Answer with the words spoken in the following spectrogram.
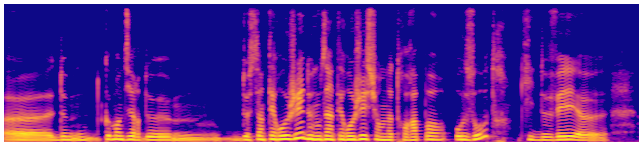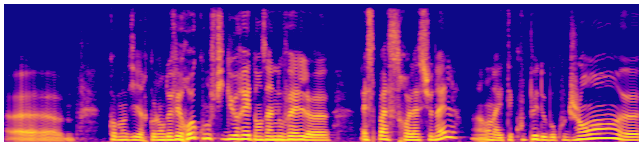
euh, de, comment dire, de, de s'interroger, de nous interroger sur notre rapport aux autres, qui devait, comment dire, que l'on devait reconfigurer dans un nouvel espace relationnel. Hein, on a été coupé de beaucoup de gens, euh,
